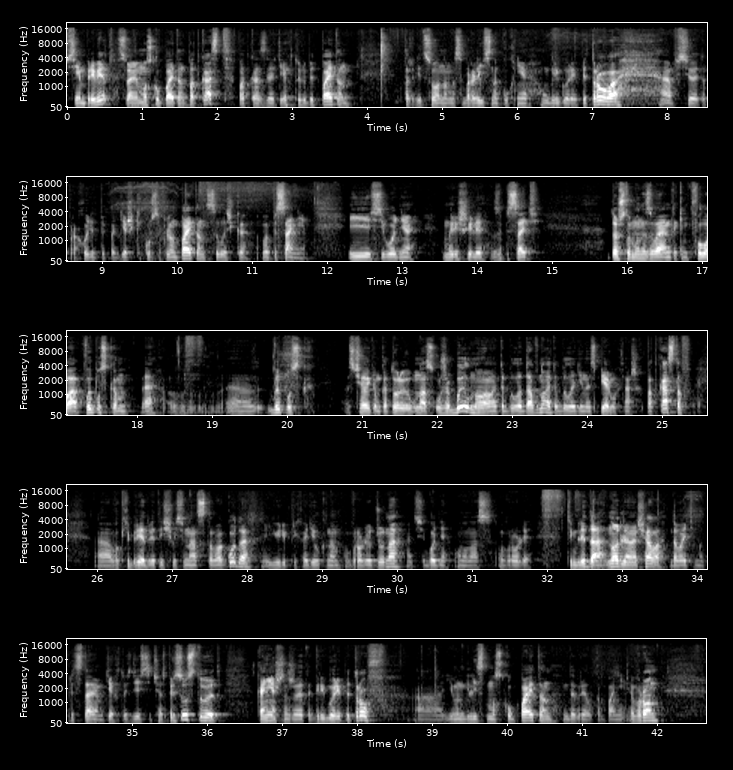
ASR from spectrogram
Всем привет! С вами Moscow Python подкаст, подкаст для тех, кто любит Python. Традиционно мы собрались на кухне у Григория Петрова. А Все это проходит при поддержке курсов Learn Python, ссылочка в описании. И сегодня мы решили записать то, что мы называем таким follow-up выпуском, да? Э, выпуск с человеком, который у нас уже был, но это было давно, это был один из первых наших подкастов – в октябре 2018 года Юрий приходил к нам в роли Джуна, а сегодня он у нас в роли Тимлида. Но для начала давайте мы представим тех, кто здесь сейчас присутствует. Конечно же, это Григорий Петров, а, евангелист Moscow Python, DevRel компании Evrone.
